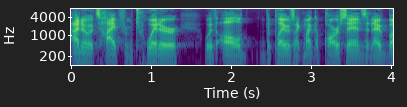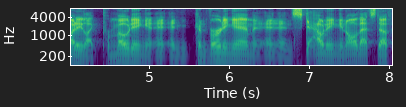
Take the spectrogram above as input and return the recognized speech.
I know it's hype from Twitter with all the players like Micah Parsons and everybody like promoting and, and converting him and, and, and scouting and all that stuff.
